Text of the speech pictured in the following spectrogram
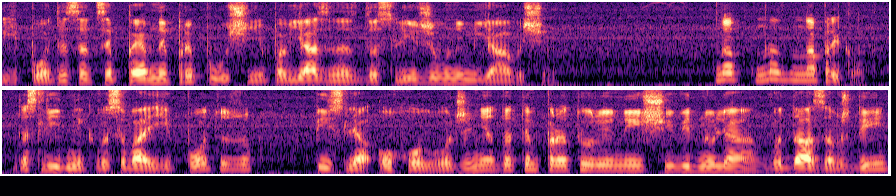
Гіпотеза це певне припущення, пов'язане з досліджуваним явищем. На, на, наприклад, дослідник висуває гіпотезу, після охолодження до температури нижчої від нуля вода завжди,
